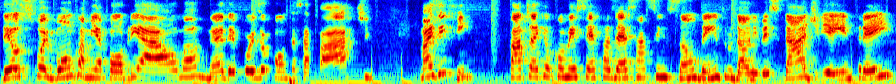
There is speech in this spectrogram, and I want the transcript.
Deus foi bom com a minha pobre alma, né? Depois eu conto essa parte. Mas, enfim, fato é que eu comecei a fazer essa ascensão dentro da universidade e aí entrei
